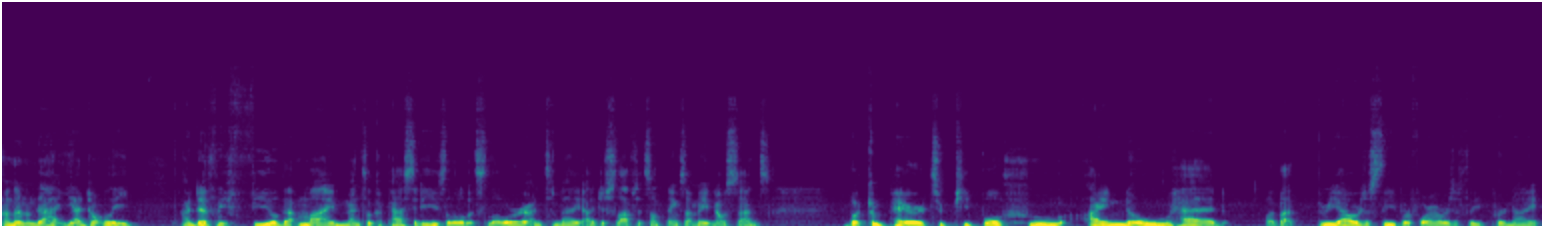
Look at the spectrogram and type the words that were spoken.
other than that, yeah, I don't really. I definitely feel that my mental capacity is a little bit slower, and tonight I just laughed at some things that made no sense. But compared to people who I know had what, about three hours of sleep or four hours of sleep per night,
